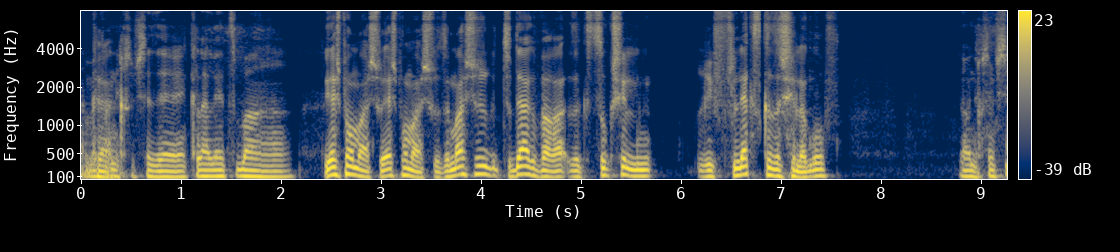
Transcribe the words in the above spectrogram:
האמת, כן. אני חושב שזה כלל אצבע. יש פה משהו יש פה משהו זה משהו אתה יודע כבר זה סוג של רפלקס כזה של הגוף. לא, אני חושב ש...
